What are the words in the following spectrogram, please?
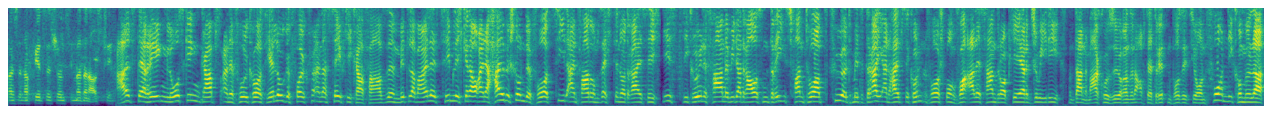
also nach 14 Stunden sind wir dann ausgeschieden. Als der Regen losging, gab es eine Full Course Yellow, gefolgt von einer Safety Car Phase. Mittlerweile ziemlich genau eine halbe Stunde vor Zieleinfahrt um 16.30 Uhr ist die grüne Fahne wieder draußen. Dries van führt mit dreieinhalb Sekunden Vorsprung vor Alessandro Pierre Guidi und dann Marco Sörensen auf der dritten Position vor Nico Müller,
